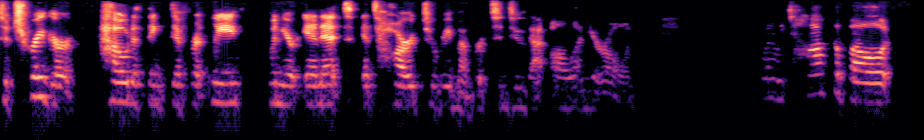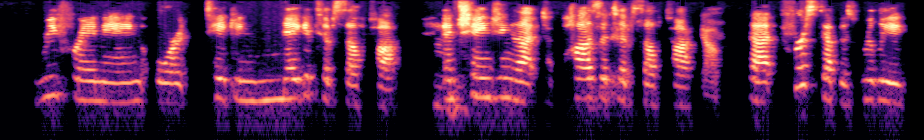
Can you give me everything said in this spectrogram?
to trigger how to think differently when you're in it, it's hard to remember to do that all on your own. When we talk about reframing or taking negative self talk mm-hmm. and changing that to positive self talk, yeah. that first step is really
